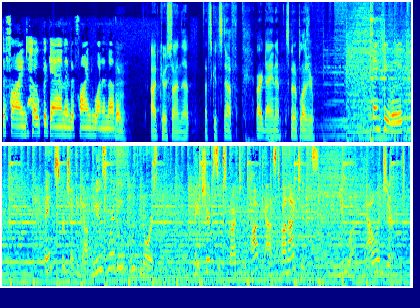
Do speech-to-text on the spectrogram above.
to find hope again and to find one another. Mm. I'd co sign that. That's good stuff. All right, Diana, it's been a pleasure. Thank you, Luke. Thanks for checking out Newsworthy with Norsworthy. Make sure to subscribe to the podcast on iTunes. You are now adjourned.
